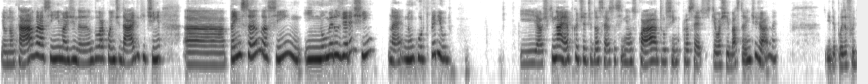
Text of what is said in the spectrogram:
Eu não estava assim imaginando a quantidade que tinha, uh, pensando assim em números de Erechim, né, num curto período. E acho que na época eu tinha tido acesso assim, a uns quatro ou cinco processos, que eu achei bastante já, né? E depois eu fui.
